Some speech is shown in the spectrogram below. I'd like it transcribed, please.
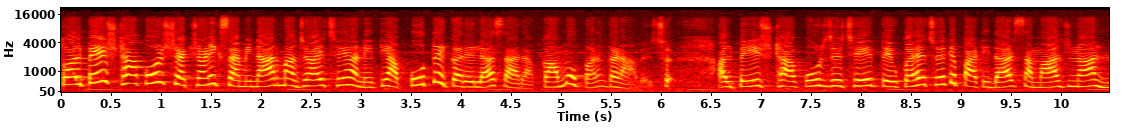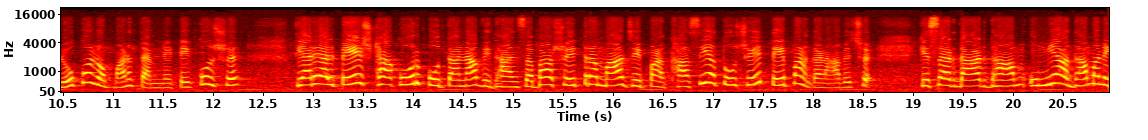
તો અલ્પેશ ઠાકોર શૈક્ષણિક સેમિનારમાં જાય છે અને ત્યાં પોતે કરેલા સારા કામો પણ ગણાવે છે. અલ્પેશ ઠાકોર જે છે, તેઓ કહે છે કે પાટીદાર સમાજના લોકોનો પણ તેમને ટેકો છે. ત્યારે અલ્પેશ ઠાકોર પોતાના વિધાનસભા ક્ષેત્રમાં જે પણ ખાસિયતો છે તે પણ ગણાવે છે. કે સરદાર ધામ ઉમિયાધામ અને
